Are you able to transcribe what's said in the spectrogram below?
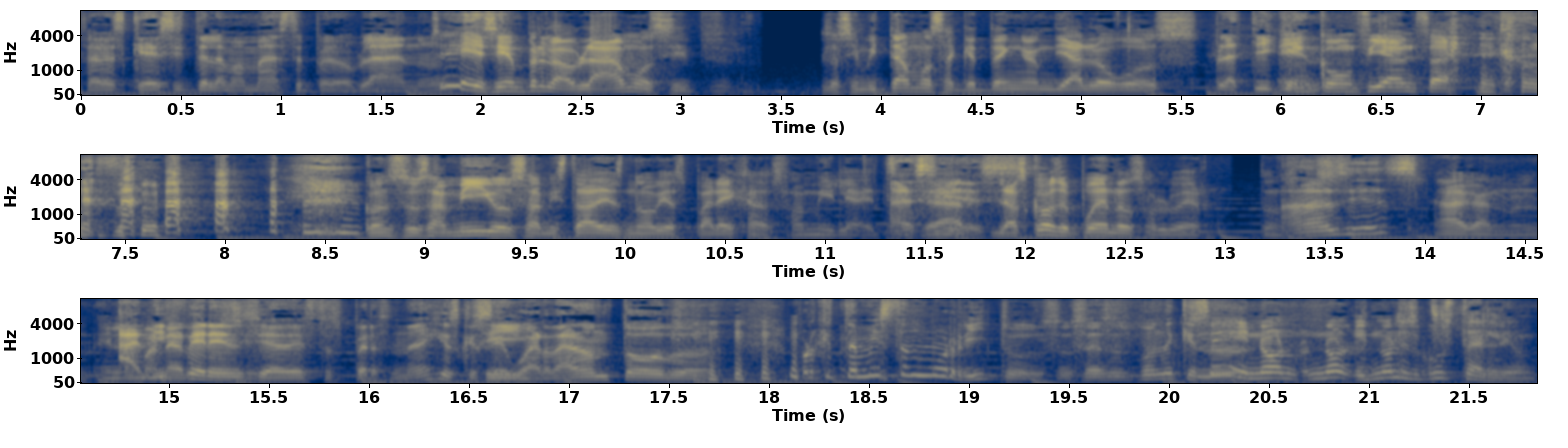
¿sabes qué? Sí te la mamaste, pero bla, ¿no? Sí, siempre lo hablamos y pues, los invitamos a que tengan diálogos Platiquen. en confianza con, su- con sus amigos, amistades, novias, parejas, familia, etc. Así es. Las cosas se pueden resolver. Entonces, Así es. háganlo. en la A manera diferencia posible. de estos personajes que Sí. se guardaron todo. Porque también están morritos. O sea, se supone que no. Sí, no, no, no les gusta el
